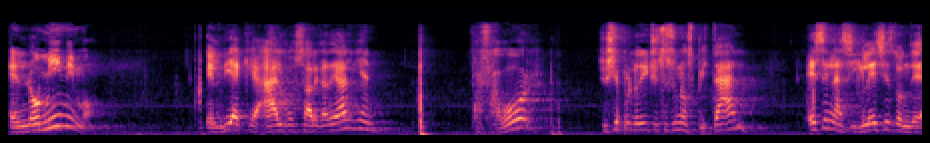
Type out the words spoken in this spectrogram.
en lo mínimo el día que algo salga de alguien. Por favor, yo siempre lo he dicho, esto es un hospital. Es en las iglesias donde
